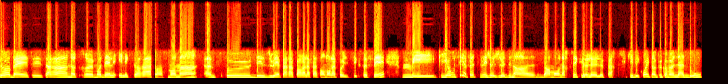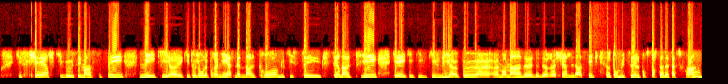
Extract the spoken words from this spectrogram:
ça, ben, c'est, ça rend notre modèle électoral en ce moment un petit peu désuet par rapport à la façon dont la politique se fait. Mais puis il y a aussi le fait, tu sais, je, je le dis dans, dans mon article, le, le Parti québécois est un peu comme un ado qui se cherche, qui veut s'émanciper, mais qui, euh, qui est toujours le premier à se mettre dans le trouble, qui se tire, qui se tire dans le pied, qui, qui, qui, vit un peu un, un moment de, de, de recherche d'identité puis qui s'automutile pour sortir de sa souffrance.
